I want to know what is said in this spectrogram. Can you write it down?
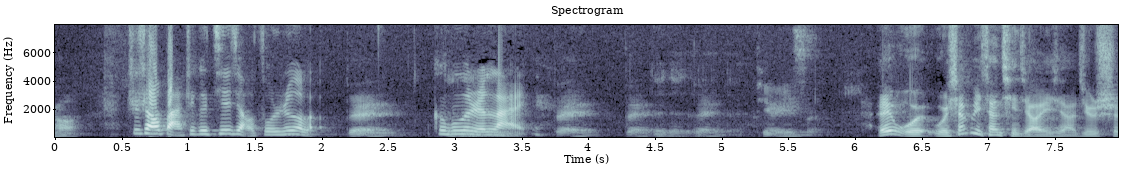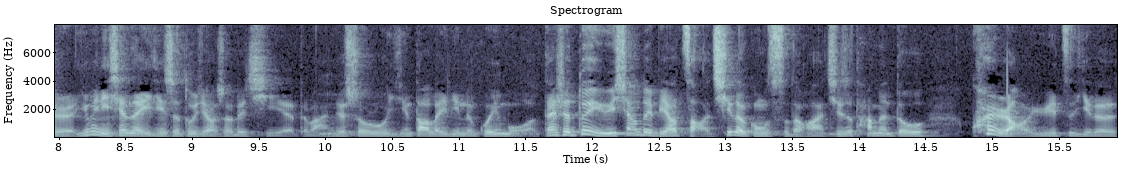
好。至少把这个街角做热了，对，更多的人来，对对对对对，挺有意思。哎，我我下面想请教一下，就是因为你现在已经是独角兽的企业，对吧？你的收入已经到了一定的规模，但是对于相对比较早期的公司的话，其实他们都困扰于自己的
